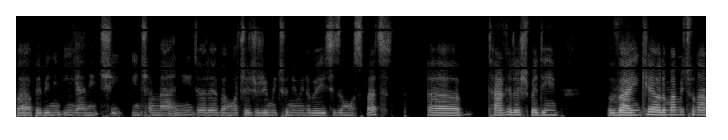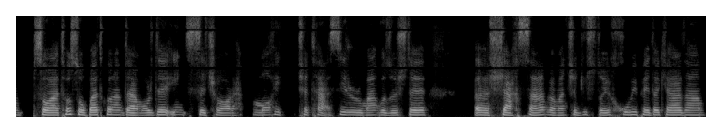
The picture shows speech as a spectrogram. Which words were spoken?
و ببینیم این یعنی چی؟ این چه معنی داره و ما چجوری می‌تونیم اینو به یه چیز مثبت تغییرش بدیم؟ و اینکه حالا من می‌تونم ساعت ها صحبت کنم در مورد این سه چهار ماهی چه تأثیری رو من گذاشته شخصا و من چه دوستای خوبی پیدا کردم.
